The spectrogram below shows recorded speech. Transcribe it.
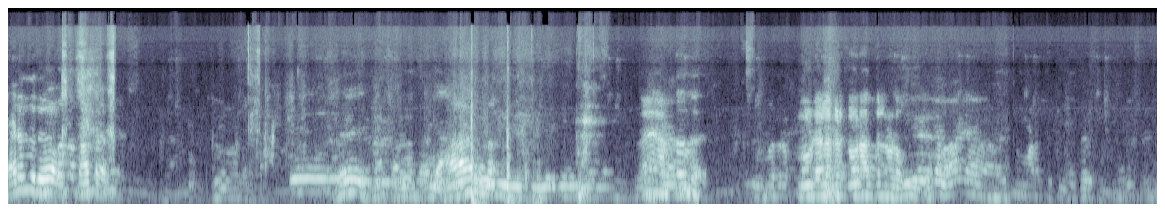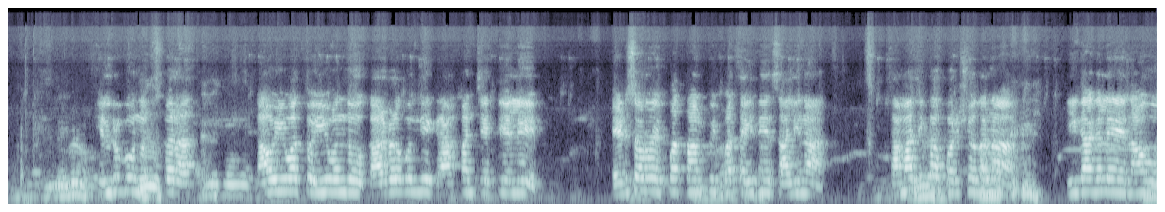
ಕಡೆ ಕವರ್ ನೋಡು ಎಲ್ರಿಗೂ ನಮಸ್ಕಾರ. ನಾವು ಇವತ್ತು ಈ ಒಂದು ಕಾರಬೆಳಗುಂದಿ ಗ್ರಾಮ ಪಂಚಾಯತಿಯಲ್ಲಿ ಎರಡ್ ಸಾವಿರದ ಇಪ್ಪತ್ನಾಲ್ಕು, ಇಪ್ಪತ್ತೈದನೇ ಸಾಲಿನ ಸಾಮಾಜಿಕ ಪರಿಶೋಧನಾ ಈಗಾಗಲೇ ನಾವು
